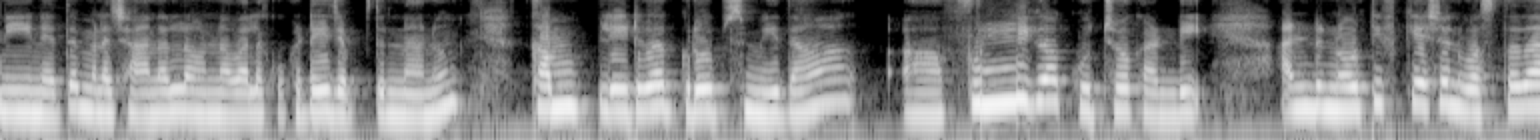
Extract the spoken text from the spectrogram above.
నేనైతే మన ఛానల్లో ఉన్న వాళ్ళకి ఒకటే చెప్తున్నాను. కంప్లీట్గా గ్రూప్స్ మీద ఫుల్లీగా కూర్చోకండి. అండ్ నోటిఫికేషన్ వస్తుందా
